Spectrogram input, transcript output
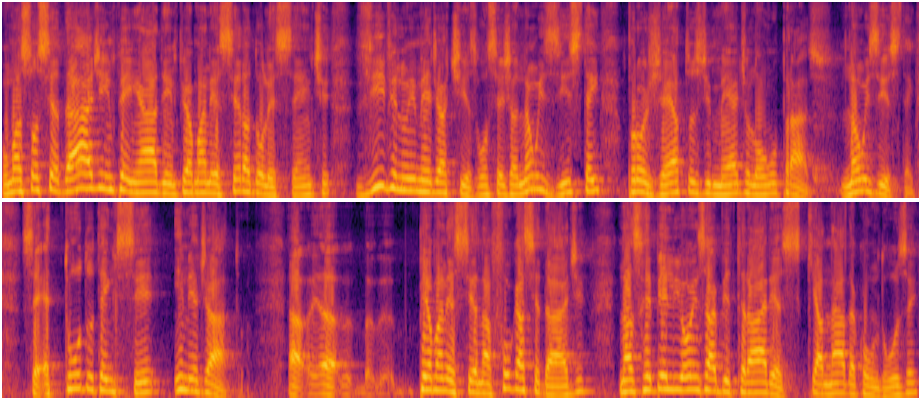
Uma sociedade empenhada em permanecer adolescente vive no imediatismo, ou seja, não existem projetos de médio e longo prazo. Não existem. É, tudo tem que ser imediato. Ah, ah, permanecer na fugacidade, nas rebeliões arbitrárias que a nada conduzem,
